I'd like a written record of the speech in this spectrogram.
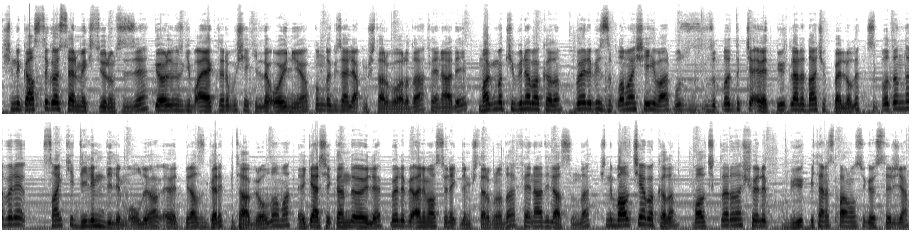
Şimdi Gast'ı göstermek istiyorum size. Gördüğünüz gibi ayakları bu şekilde oynuyor. Bunu da güzel yapmışlar bu arada. Fena değil. Magma kübüne bakalım. Böyle bir zıplama şeyi var. Bu zıpladıkça evet büyüklerde daha çok belli oluyor. Zıpladığında böyle sanki dilim dilim oluyor. Evet biraz garip bir tabir oldu ama e, gerçekten de öyle. Böyle bir animasyon eklemişler buna da. Fena değil aslında. Şimdi balçıya bakalım. Balçıklara da şöyle büyük bir tane spawn göstereceğim.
